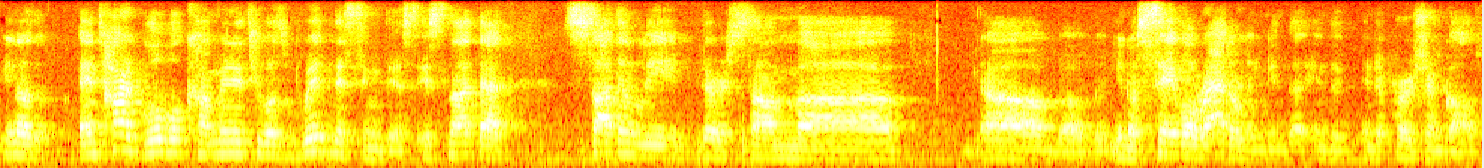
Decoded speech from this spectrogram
you know the entire global community was witnessing this. It's not that suddenly there's some uh, uh, you know saber rattling in the in the in the Persian Gulf.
